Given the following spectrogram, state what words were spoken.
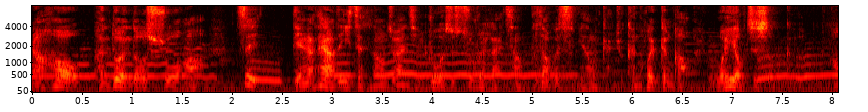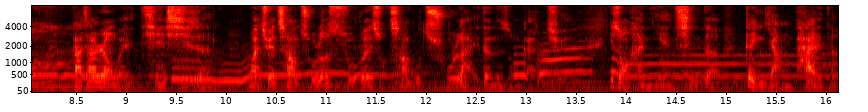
然后很多人都说哈，这《点燃太阳》这一整张专辑，如果是苏芮来唱，不知道会是什么样的感觉，可能会更好。唯有这首歌哦，大家认为田曦人完全唱出了苏芮所唱不出来的那种感觉，一种很年轻的、更洋派的，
